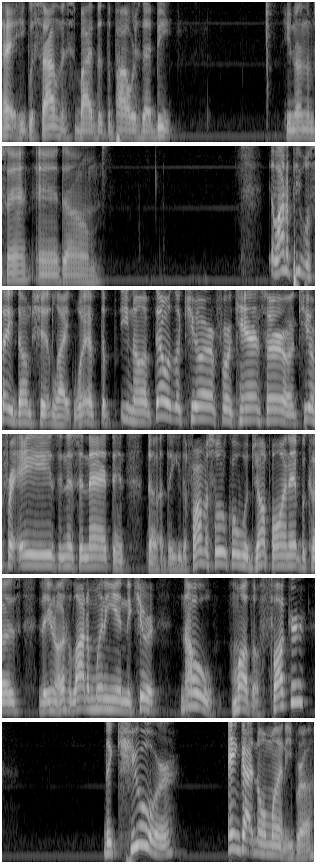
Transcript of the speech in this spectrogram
hey, he was silenced by the, the powers that be. You know what I'm saying? And um a lot of people say dumb shit like, well, if the you know if there was a cure for cancer or a cure for AIDS and this and that, then the the, the pharmaceutical would jump on it because they, you know that's a lot of money in the cure. No, motherfucker, the cure ain't got no money, bruh.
